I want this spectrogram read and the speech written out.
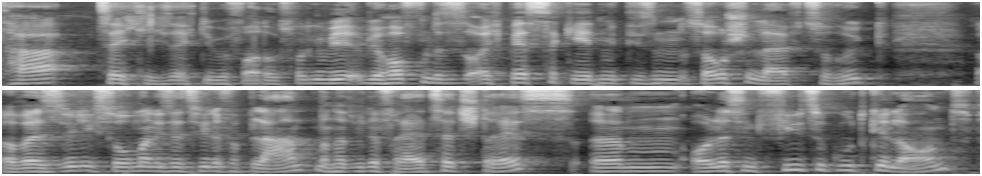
Tatsächlich ist echt die Überforderungsfolge. Wir, wir hoffen, dass es euch besser geht mit diesem Social Life zurück. Aber es ist wirklich so, man ist jetzt wieder verplant, man hat wieder Freizeitstress, ähm, alle sind viel zu gut gelaunt.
